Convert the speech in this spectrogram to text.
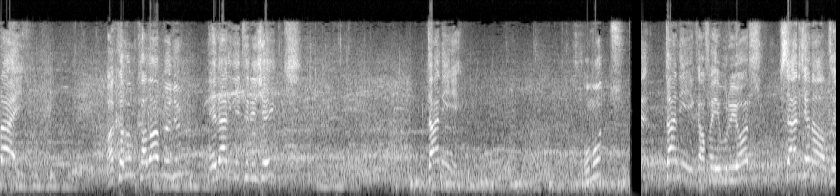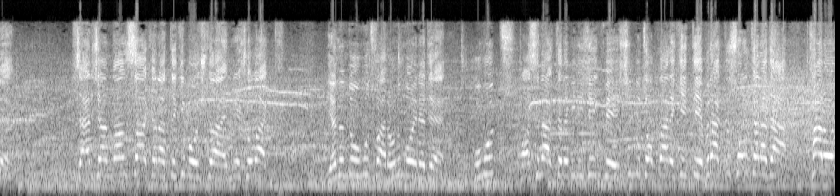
Koray. Bakalım kalan bölüm neler getirecek? Dani. Umut. Dani kafayı vuruyor. Sercan aldı. Sercan'dan sağ kanattaki boşluğa Emre Çolak. Yanında Umut var onunla oynadı. Umut pasını aktarabilecek mi? Şimdi topla hareketli. Bıraktı sol kanada. Karol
